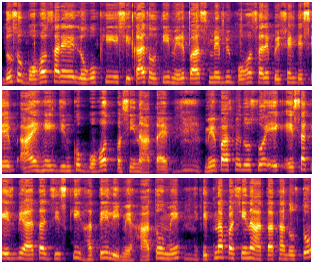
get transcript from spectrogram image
दोस्तों, बहुत सारे लोगों की शिकायत होती है। मेरे पास में भी बहुत सारे पेशेंट ऐसे आए हैं जिनको बहुत पसीना आता है। मेरे पास में दोस्तों एक ऐसा केस भी आया था जिसकी हथेली में, हाथों में इतना पसीना आता था दोस्तों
